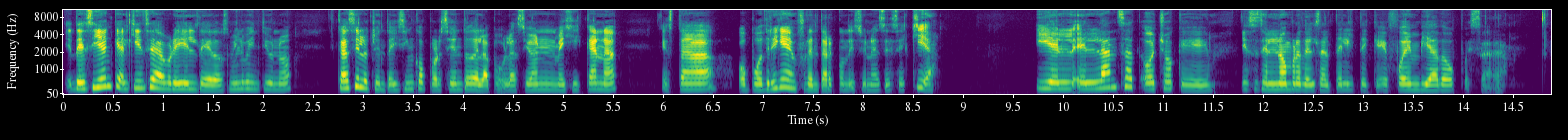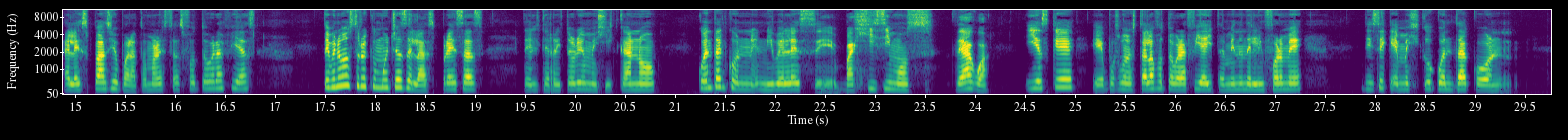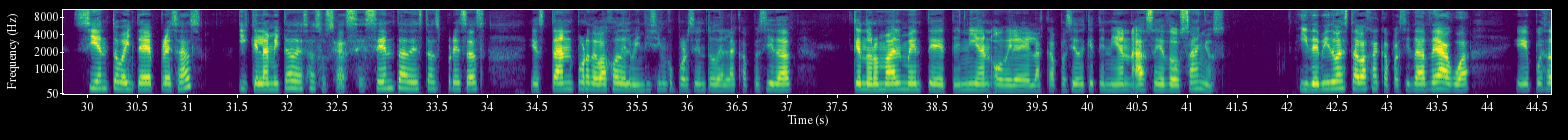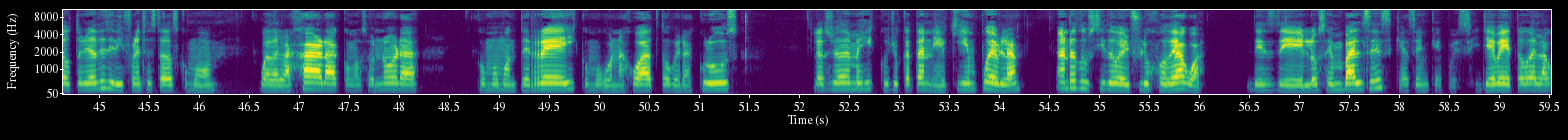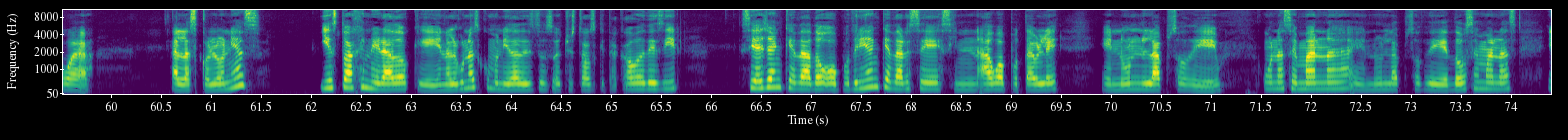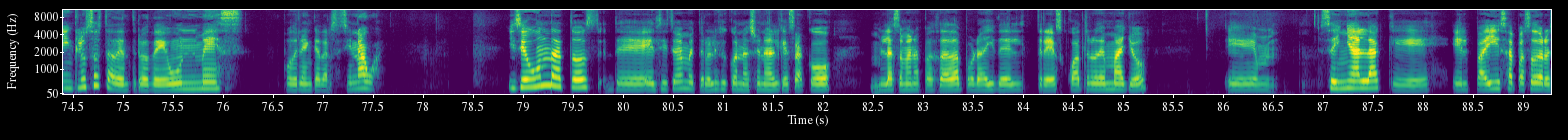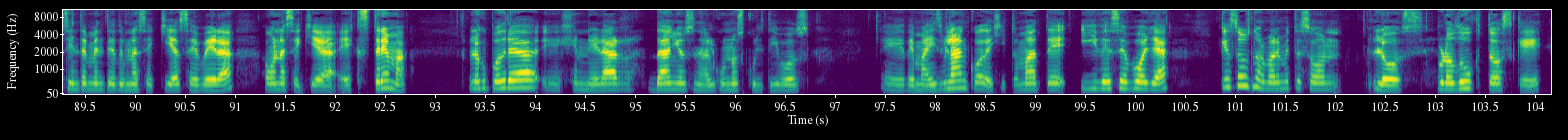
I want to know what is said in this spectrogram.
decían que el 15 de abril de 2021 casi el 85% de la población mexicana está o podría enfrentar condiciones de sequía. Y el, el Landsat 8, que ese es el nombre del satélite que fue enviado pues al espacio para tomar estas fotografías, también mostró que muchas de las presas del territorio mexicano cuentan con niveles eh, bajísimos de agua. Y es que, eh, pues bueno, está la fotografía y también en el informe dice que México cuenta con 120 presas y que la mitad de esas, o sea, 60 de estas presas están por debajo del 25% de la capacidad que normalmente tenían o de la capacidad que tenían hace dos años. Y debido a esta baja capacidad de agua, eh, pues autoridades de diferentes estados como Guadalajara, como Sonora, como Monterrey, como Guanajuato, Veracruz, la Ciudad de México, Yucatán y aquí en Puebla han reducido el flujo de agua desde los embalses que hacen que pues lleve todo el agua a, las colonias y esto ha generado que en algunas comunidades de estos ocho estados que te acabo de decir se hayan quedado o podrían quedarse sin agua potable en un lapso de una semana, en un lapso de dos semanas, incluso hasta dentro de un mes podrían quedarse sin agua. Y según datos del Sistema Meteorológico Nacional que sacó la semana pasada, por ahí del 3-4 de mayo, em, señala que el país ha pasado recientemente de una sequía severa a una sequía extrema, lo que podría eh, generar daños en algunos cultivos eh, de maíz blanco, de jitomate y de cebolla, que estos normalmente son los productos que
